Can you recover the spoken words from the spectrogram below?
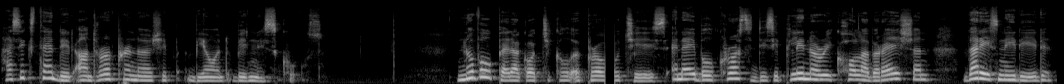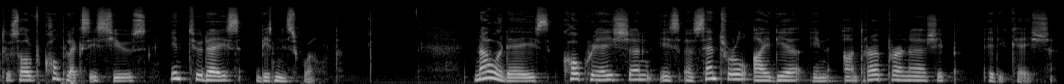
has extended entrepreneurship beyond business schools. Novel pedagogical approaches enable cross disciplinary collaboration that is needed to solve complex issues in today's business world. Nowadays, co creation is a central idea in entrepreneurship education.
